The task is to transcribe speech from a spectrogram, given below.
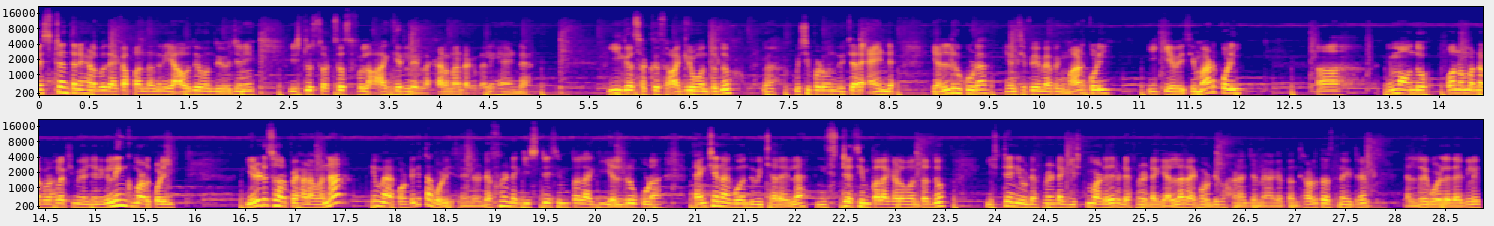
best ಅಂತಲೇ ಹೇಳ್ಬೋದು. ಯಾಕಪ್ಪ ಅಂತಂದರೆ ಯಾವುದೇ ಒಂದು ಯೋಜನೆ ಇಷ್ಟು ಸಕ್ಸಸ್ಫುಲ್ ಆಗಿರಲಿಲ್ಲ ಕರ್ನಾಟಕದಲ್ಲಿ. ಆ್ಯಂಡ್ ಈಗ ಸಕ್ಸಸ್ ಆಗಿರುವಂಥದ್ದು ಖುಷಿ ಪಡುವಂಥ ವಿಚಾರ. ಆ್ಯಂಡ್ ಎಲ್ಲರೂ ಕೂಡ ಎನ್ ಸಿ ಪಿ ಮ್ಯಾಪಿಂಗ್ ಮಾಡ್ಕೊಳ್ಳಿ ಇ ಕೆ ವೈ ಸಿ ಮಾಡ್ಕೊಳ್ಳಿ. ನಿಮ್ಮ ಒಂದು ಫೋನ್ ನಂಬರ್ನ ಗೃಹಲಕ್ಷ್ಮಿ ಯೋಜನೆಗೆ ಲಿಂಕ್ ಮಾಡ್ಕೊಳ್ಳಿ. ಎರಡು ಸಾವಿರ ರೂಪಾಯಿ ಹಣವನ್ನು ನಿಮ್ಮ ಅಕೌಂಟಿಗೆ ತಗೊಳ್ಳಿ ಸ್ನೇಹಿತರೆ ಡೆಫಿನೆಟಾಗಿ ಇಷ್ಟೇ ಸಿಂಪಲ್ ಆಗಿ ಎಲ್ಲರೂ ಕೂಡ ಟೆನ್ಷನ್ ಆಗುವಂಥ ವಿಚಾರ ಇಲ್ಲ. ಇಷ್ಟೇ ಸಿಂಪಲ್ ಆಗಿ ಹೇಳುವಂಥದ್ದು. ಇಷ್ಟೇ ನೀವು ಡೆಫಿನೆಟಾಗಿ ಇಷ್ಟು ಮಾಡಿದರೆ ಡೆಫಿನೆಟಾಗಿ ಎಲ್ಲರ ಅಕೌಂಟಿಗೂ ಹಣ ಜಮೆ ಆಗುತ್ತೆ ಅಂತ ಹೇಳ್ತಾ ಸ್ನೇಹಿತರೆ. ಎಲ್ರಿಗೂ ಒಳ್ಳೇದಾಗಲಿ.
